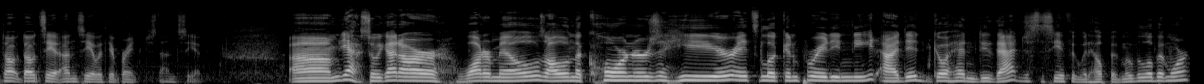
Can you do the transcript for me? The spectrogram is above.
Don't don't see it. Unsee it with your brain. Just unsee it. Um, yeah, so we got our water mills all in the corners here. It's looking pretty neat. I did go ahead and do that just to see if it would help it move a little bit more.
